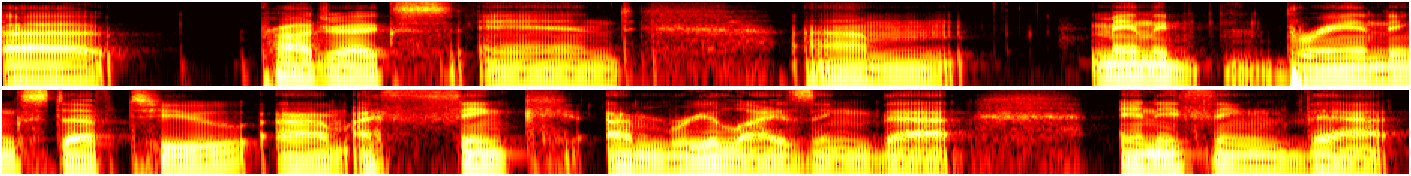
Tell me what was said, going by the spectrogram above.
uh projects and um mainly branding stuff too um i think i'm realizing that anything that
